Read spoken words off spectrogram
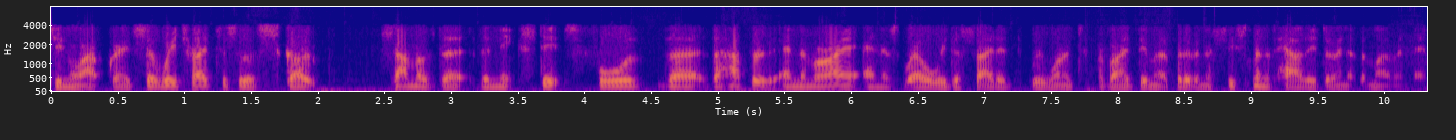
general upgrades. So we tried to sort of scope some of the, the next steps for the, the hapu and the marae, and as well we decided we wanted to provide them a bit of an assessment of how they're doing at the moment. And,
